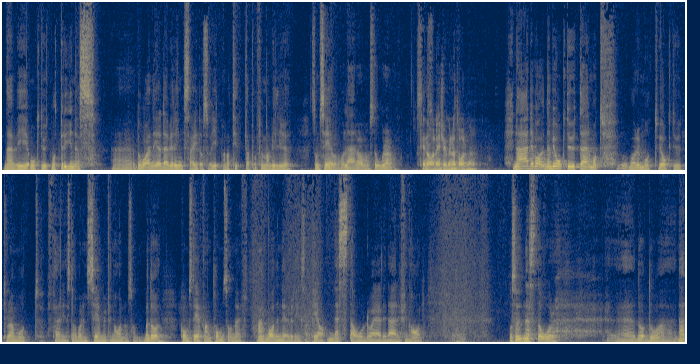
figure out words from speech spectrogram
när vi åkte ut mot Brynäs. Då var jag nere där vid ringside och så gick man och tittade på. För man vill ju som se och lära av de stora. Då. Finalen 2012? Eller? Nej, det var när vi åkte ut där mot... Var det mot vi åkte ut tror jag mot Färjestad var det en semifinal. Och sånt. Men då kom Stefan Thomsson. Han var där nere vid Ringside. Ja, nästa år då är vi där i final. Och så nästa år eh, då, då, nej,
